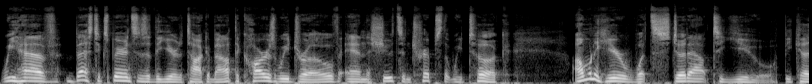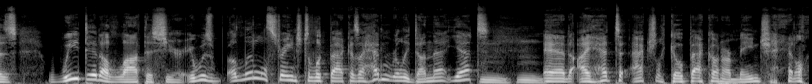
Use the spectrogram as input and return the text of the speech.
We have best experiences of the year to talk about, the cars we drove, and the shoots and trips that we took. I want to hear what stood out to you because we did a lot this year. It was a little strange to look back because I hadn't really done that yet. Mm-hmm. And I had to actually go back on our main channel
